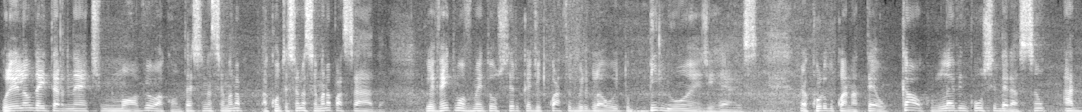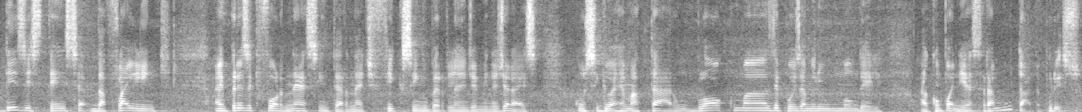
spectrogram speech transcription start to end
O leilão da internet móvel acontece na semana, aconteceu na semana passada. O evento movimentou cerca de 4,8 bilhões de reais. De acordo com a Anatel, o cálculo leva em consideração a desistência da Flylink. A empresa que fornece internet fixa em Uberlândia, Minas Gerais, conseguiu arrematar um bloco, mas depois abriu mão dele. A companhia será multada por isso.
